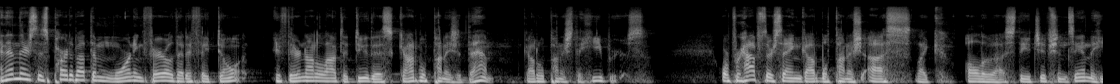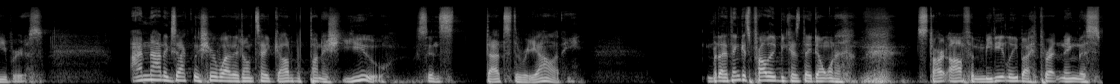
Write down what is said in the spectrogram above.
And then there's this part about them warning Pharaoh that if they don't, if they're not allowed to do this, God will punish them. God will punish the Hebrews. Or perhaps they're saying God will punish us, like all of us, the Egyptians and the Hebrews. I'm not exactly sure why they don't say God will punish you, since that's the reality. But I think it's probably because they don't want to start off immediately by threatening this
